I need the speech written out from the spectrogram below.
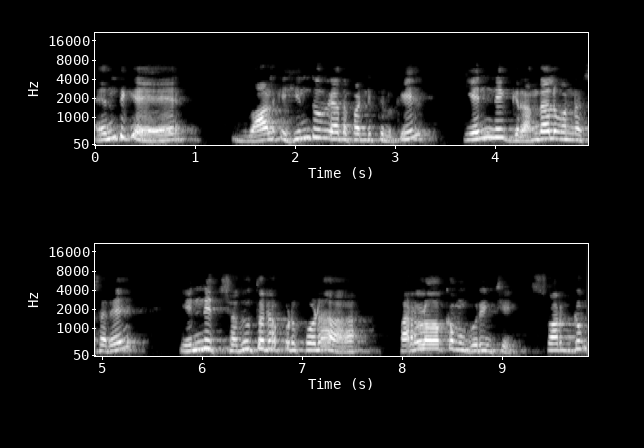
అందుకే వాళ్ళకి హిందూ వేద పండితులకి ఎన్ని గ్రంథాలు ఉన్నా సరే ఎన్ని చదువుతున్నప్పుడు కూడా పరలోకం గురించి స్వర్గం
